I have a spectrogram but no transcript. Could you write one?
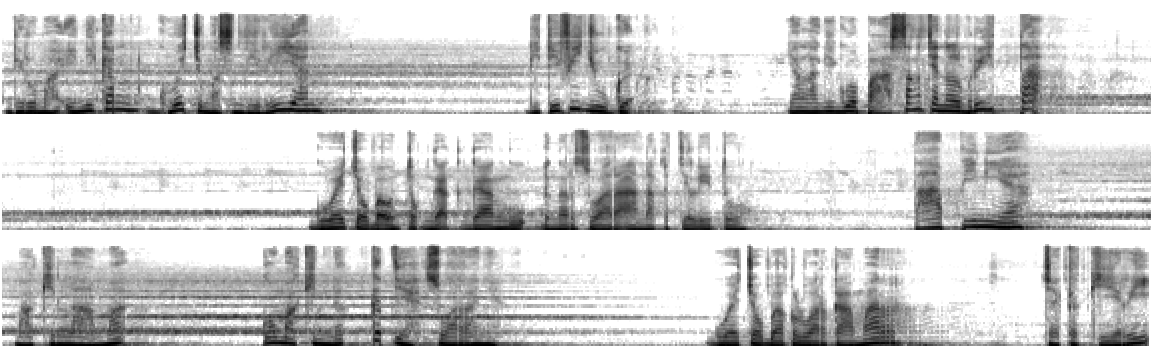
di rumah ini kan gue cuma sendirian. Di TV juga. Yang lagi gue pasang channel berita. Gue coba untuk nggak keganggu dengar suara anak kecil itu. Tapi nih ya, makin lama kok makin deket ya suaranya. Gue coba keluar kamar, cek ke kiri,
